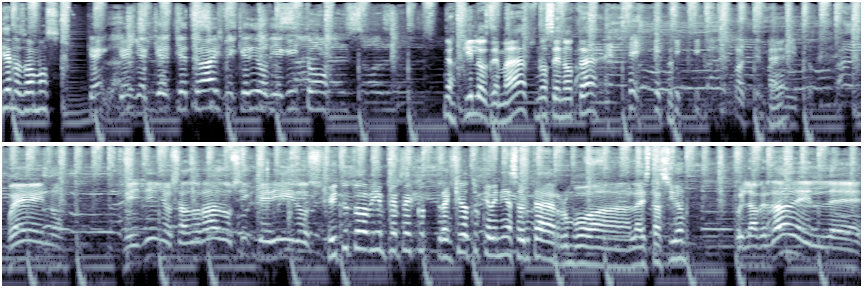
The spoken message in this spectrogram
Ya nos vamos? ¿Qué, qué, ya- qué- qué traes, mi querido Dieguito? No, Aquí los demás, ¿no se nota? Manito. Bueno, mis niños adorados y queridos. ¿Y tú todo bien, Pepe? Tranquilo tú que venías ahorita rumbo a la estación. Pues la verdad, el eh,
